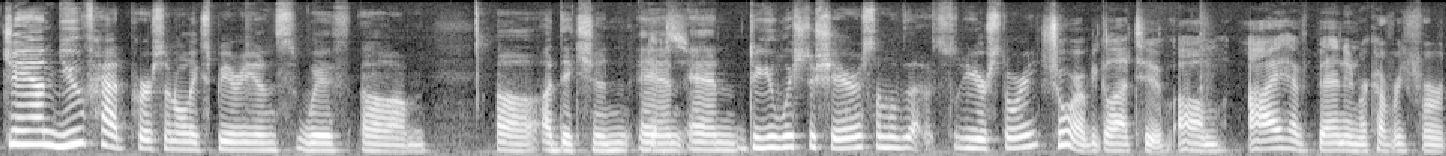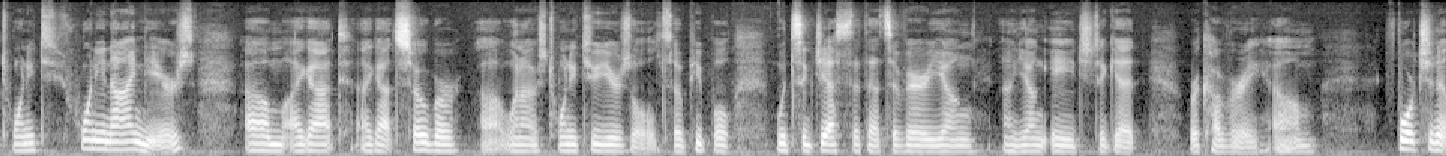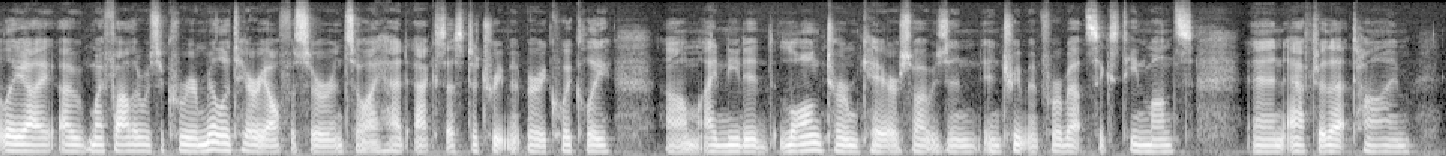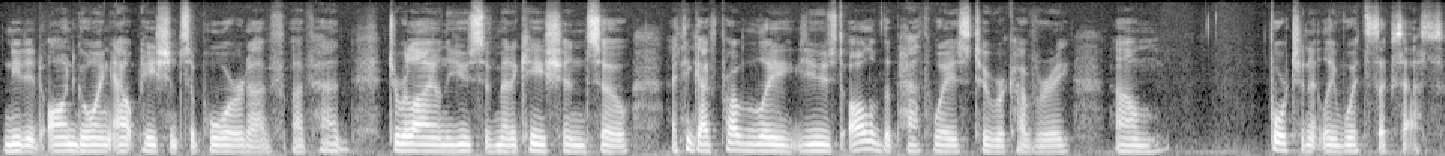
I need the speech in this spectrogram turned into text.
Jan, you've had personal experience with um, uh, addiction, and yes. and do you wish to share some of that your story? Sure, I'd be glad to. Um, I have been in recovery for 20, 29 years. Um, I got I got sober uh, when I was 22 years old. So people would suggest that that's a very young a young age to get recovery. Um, fortunately, I, I, my father was a career military officer, and so I had access to treatment very quickly. Um, I needed long-term care, so I was in, in treatment for about 16 months. And after that time, needed ongoing outpatient support. I've, I've had to rely on the use of medication. So I think I've probably used all of the pathways to recovery, um, fortunately with success.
